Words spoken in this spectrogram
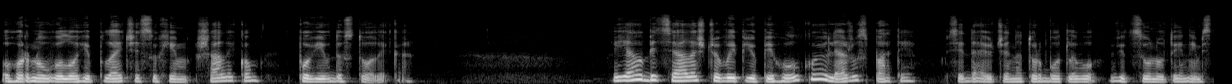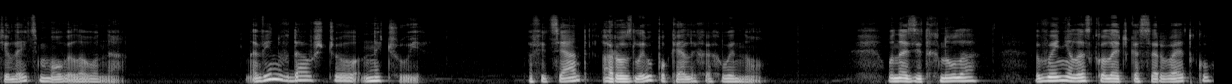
огорнув вологі плечі сухим шаликом, повів до столика. Я обіцяла, що вип'ю пігулку і ляжу спати, сідаючи на турботливо відсунутий ним стілець, мовила вона. Він вдав, що не чує. Офіціант розлив по келихах вино. Вона зітхнула, виняла з колечка серветку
